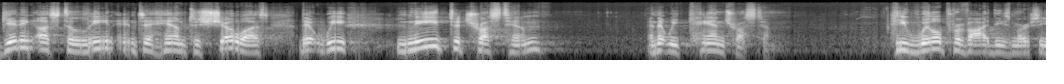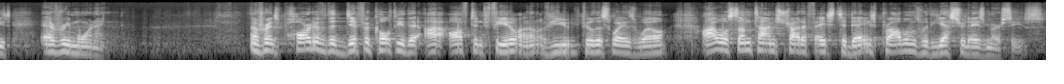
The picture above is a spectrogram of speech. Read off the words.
getting us to lean into Him to show us that we need to trust Him and that we can trust Him. He will provide these mercies every morning. Now, friends, part of the difficulty that I often feel, I don't know if you feel this way as well, I will sometimes try to face today's problems with yesterday's mercies.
